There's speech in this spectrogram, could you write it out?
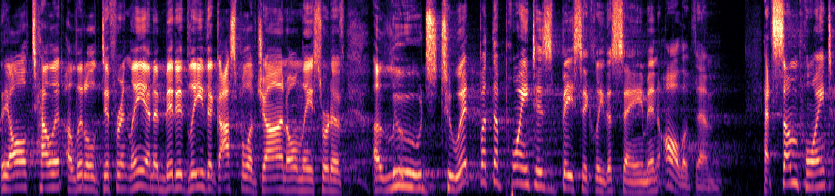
they all tell it a little differently, and admittedly, the Gospel of John only sort of alludes to it, but the point is basically the same in all of them. At some point,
